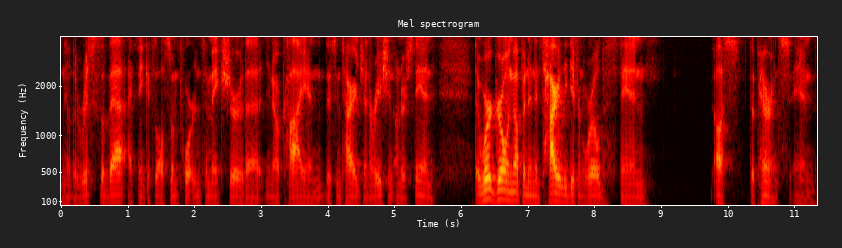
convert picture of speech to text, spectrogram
you know, the risks of that. I think it's also important to make sure that, you know, Kai and this entire generation understand that we're growing up in an entirely different world than us, the parents and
